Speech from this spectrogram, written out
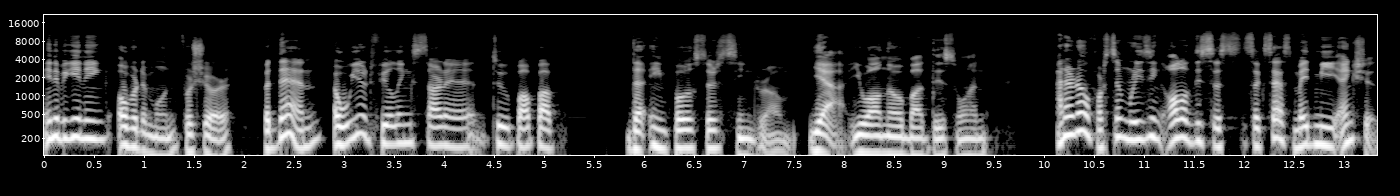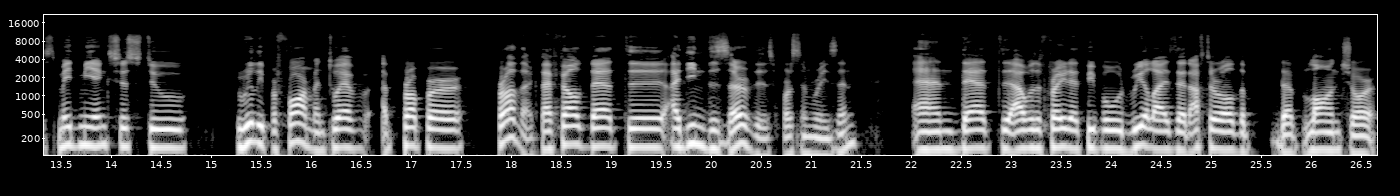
in the beginning, over the moon for sure, but then a weird feeling started to pop up the imposter syndrome. Yeah, you all know about this one. I don't know, for some reason, all of this su- success made me anxious, made me anxious to really perform and to have a proper product. I felt that uh, I didn't deserve this for some reason. And that I was afraid that people would realize that after all the, the launch or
